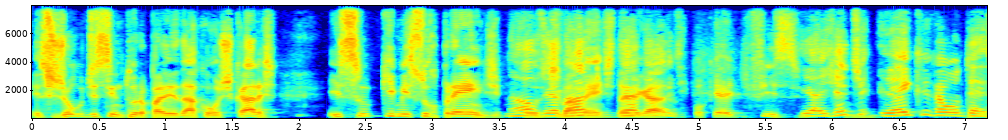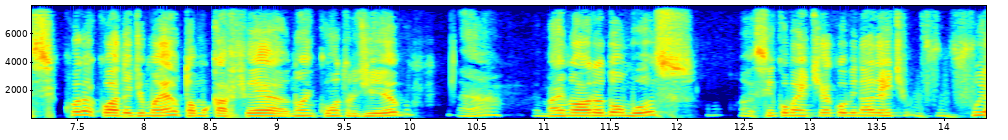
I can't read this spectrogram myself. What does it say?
esse jogo de cintura para lidar com os caras, isso que me surpreende Não, positivamente, verdade, tá ligado? verdade. Porque é difícil. E a gente, e aí o que, que acontece? Quando acorda de manhã, eu tomo café, não encontro o Diego, né? mas na hora do almoço, assim como a gente tinha combinado, a gente fui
